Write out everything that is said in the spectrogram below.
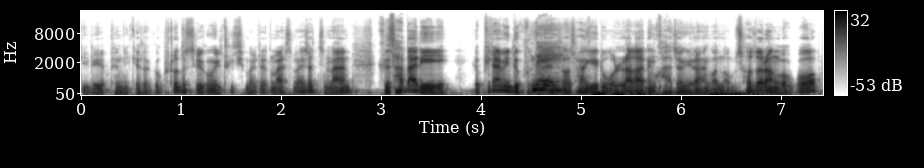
이리 대표님께서 그 프로듀스 101 특집할 때도 말씀하셨지만 그 사다리 그 피라미드 구조에서 네. 상위로 올라가는 과정 이라는 건 너무 처절한 거고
